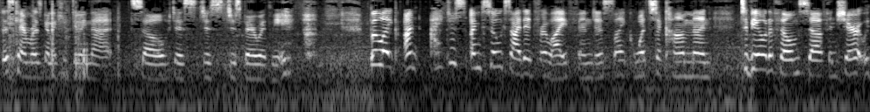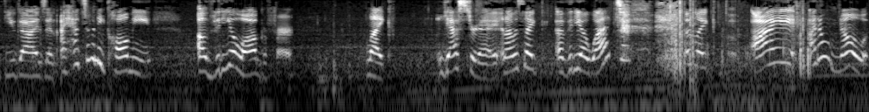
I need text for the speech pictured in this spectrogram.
this camera is gonna keep doing that. So just, just, just bear with me. but like, I'm, I just, I'm so excited for life and just like what's to come and to be able to film stuff and share it with you guys. And I had somebody call me a videographer. Like, yesterday and I was like, a video what? I'm like, I, I don't know.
